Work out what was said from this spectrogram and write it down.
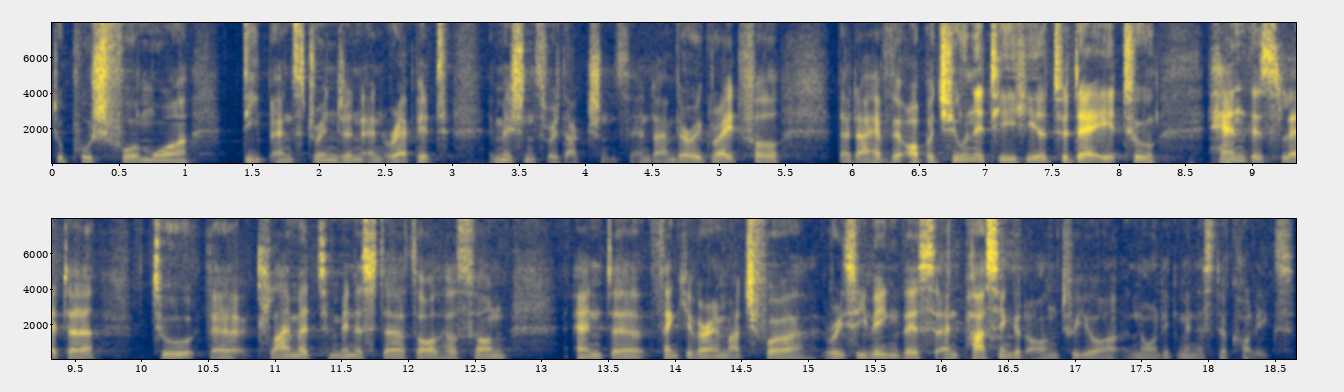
to push for more deep and stringent and rapid emissions reductions. And I'm very grateful that I have the opportunity here today to hand this letter to the climate minister, Thorhildsson, and uh, thank you very much for receiving this and passing it on to your Nordic minister colleagues.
